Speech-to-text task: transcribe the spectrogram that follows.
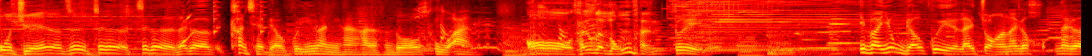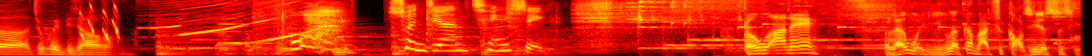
我觉得这这个这个那个看起来比较贵，因为你看它的很多图案。哦，它用的龙盆。对。一般用比较贵的来装那个那个就会比较。哇！瞬间清醒。公安呢？本来我赢了，干嘛去搞这些事情？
